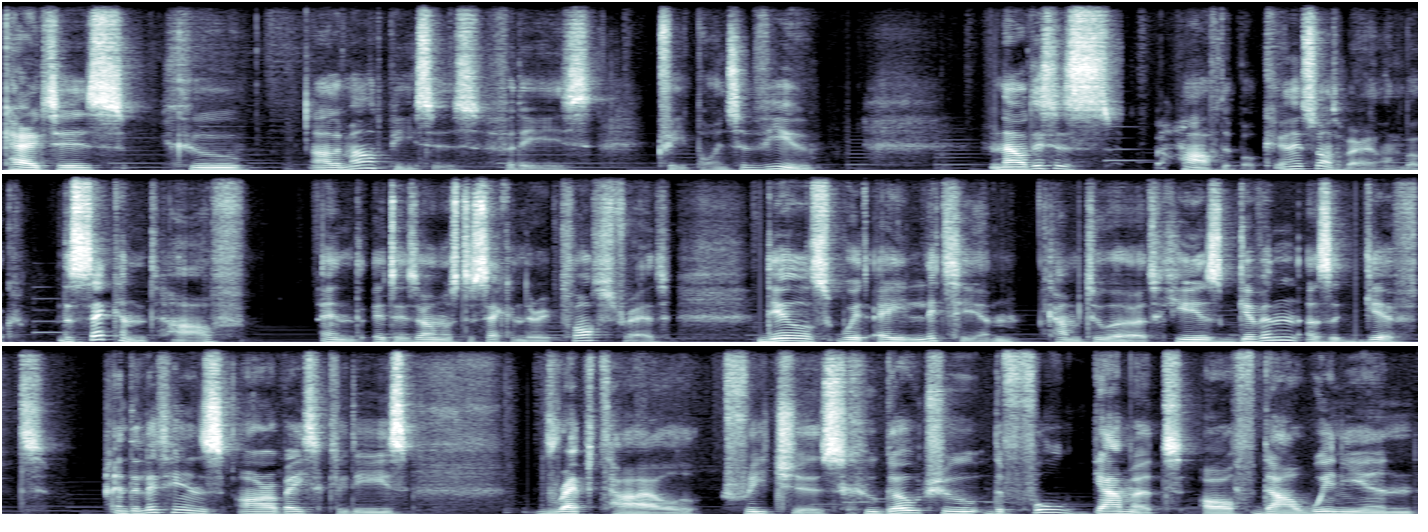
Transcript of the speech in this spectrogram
characters who are the mouthpieces for these three points of view. Now this is half the book, and it's not a very long book. The second half, and it is almost a secondary plot thread, deals with a Lithian come to Earth. He is given as a gift, and the Lithians are basically these reptile creatures who go through the full gamut of Darwinian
